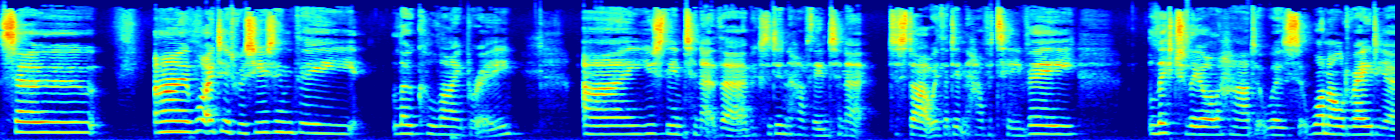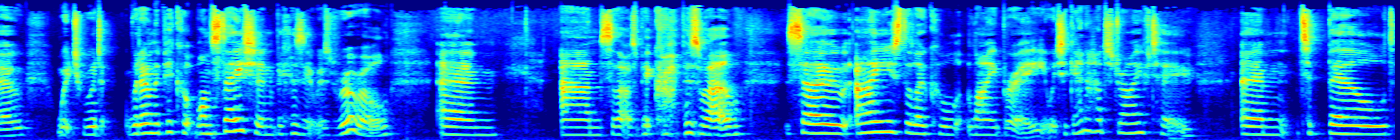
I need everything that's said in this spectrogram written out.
so I what I did was using the local library. I used the internet there because I didn't have the internet to start with. I didn't have a TV. Literally, all I had was one old radio, which would would only pick up one station because it was rural, um, and so that was a bit crap as well. So I used the local library, which again I had to drive to, um, to build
